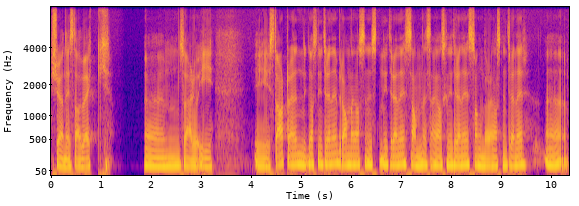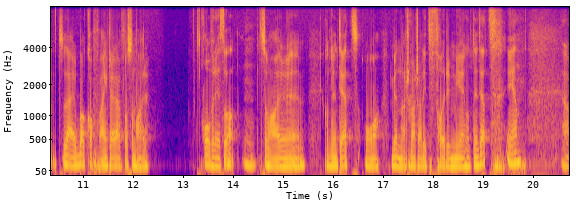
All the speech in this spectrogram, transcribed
Skjøne i Stabæk. Um, så er det jo i, i Start er en ganske ny trener, Brann er ganske ny- trener, Sandnes er ganske ny trener, Sogndal er ganske ny trener. Um, så det er jo bare Koffa egentlig Raufoss som har overreise. Mm. Som har uh, kontinuitet, og Mjøndalen som kanskje har litt for mye kontinuitet igjen. Ja.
